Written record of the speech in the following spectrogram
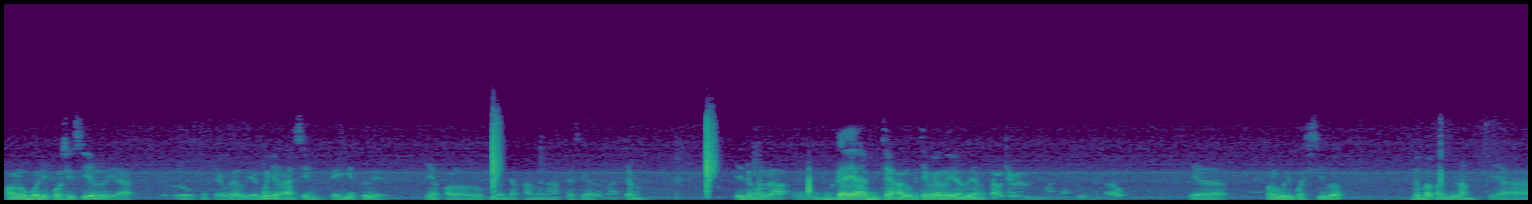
kalau gue di posisi lu ya lu ke cewek lu ya gue jelasin kayak gitu ya. Ya kalau lu kebanyakan main HP segala macem ya dengan uh, gaya bicara lu ke cewek lu ya lu yang tahu cewek lu gimana gue nggak tahu. Ya kalau gue di posisi lu gue bakal bilang ya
